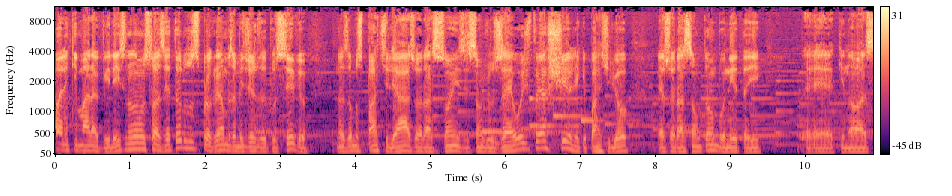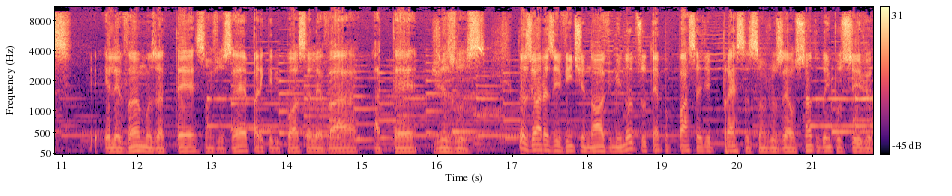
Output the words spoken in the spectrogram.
Olha que maravilha. Isso nós vamos fazer todos os programas à medida do possível. Nós vamos partilhar as orações de São José. Hoje foi a Shirley que partilhou essa oração tão bonita aí, é, que nós elevamos até São José para que ele possa levar até Jesus. 12 horas e 29 minutos, o tempo passa depressa, São José, o santo do impossível.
